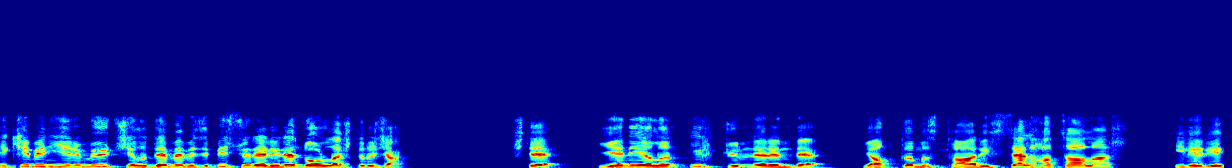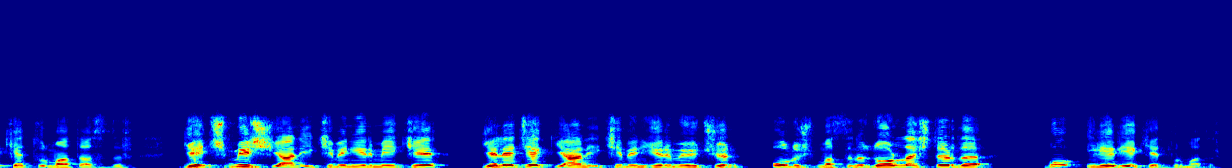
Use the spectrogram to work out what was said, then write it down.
2023 yılı dememizi bir süreliğine zorlaştıracak. İşte yeni yılın ilk günlerinde yaptığımız tarihsel hatalar ileriye ket vurma hatasıdır. Geçmiş yani 2022, gelecek yani 2023'ün oluşmasını zorlaştırdı. Bu ileriye ket vurmadır.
